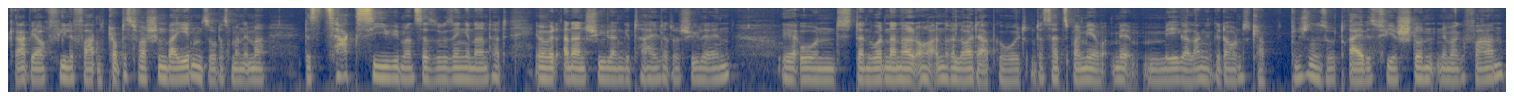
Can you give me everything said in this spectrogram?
gab ja auch viele Fahrten. Ich glaube, das war schon bei jedem so, dass man immer das Taxi, wie man es ja so gesehen genannt hat, immer mit anderen Schülern geteilt hat oder SchülerInnen. Ja. Und dann wurden dann halt auch andere Leute abgeholt. Und das hat es bei mir me mega lange gedauert. Ich glaube, ich bin schon so drei bis vier Stunden immer gefahren.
